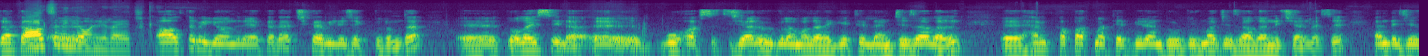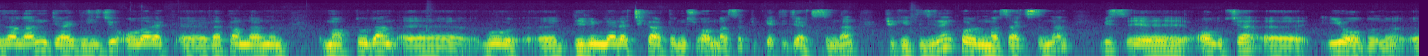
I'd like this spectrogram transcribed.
rakam 6 e, milyon liraya çıkıyor. 6 milyon liraya kadar çıkabilecek durumda. E, dolayısıyla e, bu haksız ticari uygulamalara getirilen cezaların e, hem kapatma, tedbiren durdurma cezalarının içermesi hem de cezaların caydırıcı olarak e, rakamlarının maktudan e, bu e, dilimlere çıkartılmış olması tüketici açısından, tüketicinin korunması açısından biz e, oldukça e, iyi olduğunu, e,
